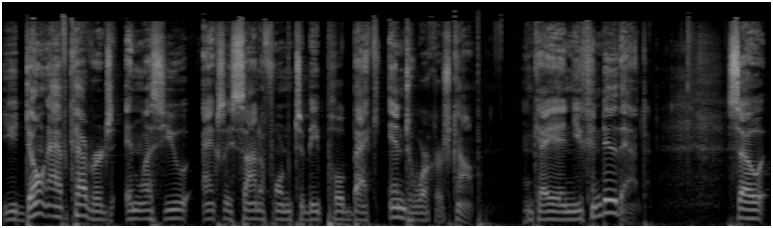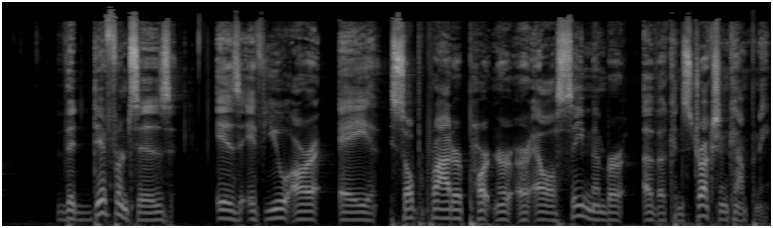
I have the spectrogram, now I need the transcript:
you don't have coverage unless you actually sign a form to be pulled back into workers' comp. Okay, and you can do that. So the difference is, is if you are a sole proprietor, partner, or LLC member of a construction company,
